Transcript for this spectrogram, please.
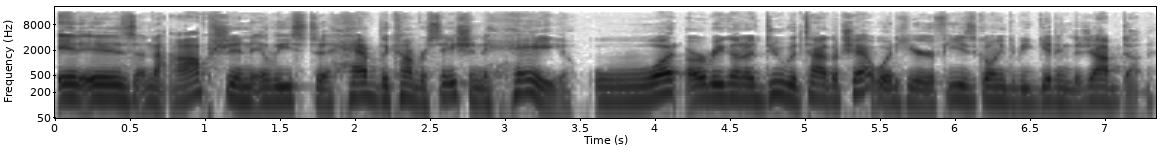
it is an option at least to have the conversation hey, what are we going to do with Tyler Chatwood here if he's going to be getting the job done?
